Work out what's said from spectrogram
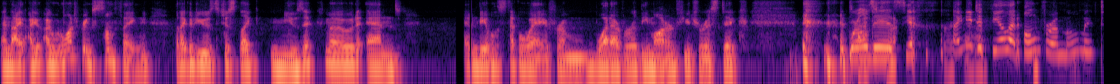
and I, I i would want to bring something that i could use to just like music mode and and be able to step away from whatever the modern futuristic World is. Yeah. I'm I need to feel at home for a moment.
